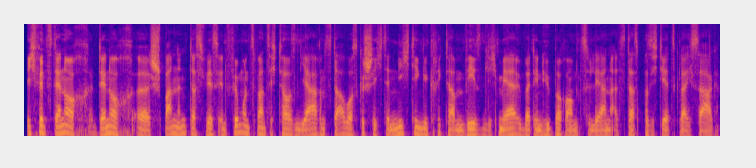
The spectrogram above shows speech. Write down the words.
Ich finde es dennoch, dennoch äh, spannend, dass wir es in 25.000 Jahren Star Wars-Geschichte nicht hingekriegt haben, wesentlich mehr über den Hyperraum zu lernen, als das, was ich dir jetzt gleich sage.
